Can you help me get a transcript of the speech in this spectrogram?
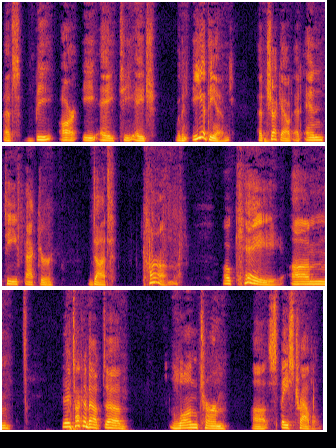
That's B R E A T H with an E at the end at checkout at ntfactor.com. Okay. Um, they're talking about uh, long term uh, space travel.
